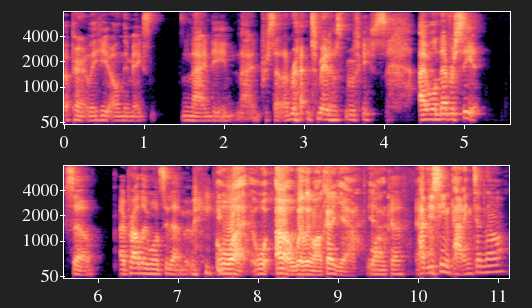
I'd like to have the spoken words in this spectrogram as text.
apparently he only makes 99% on Rotten Tomatoes movies. I will never see it. So, I probably won't see that movie. What? Oh, Willy Wonka? Yeah. yeah. Wonka. Have you seen Paddington, though?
